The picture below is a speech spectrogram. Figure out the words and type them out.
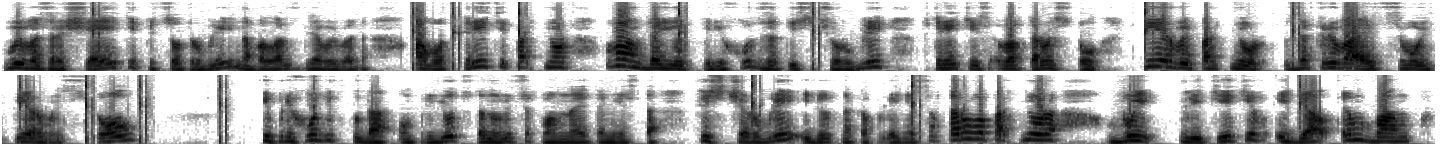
вы возвращаете 500 рублей на баланс для вывода. А вот третий партнер вам дает переход за 1000 рублей в третий, во второй стол. Первый партнер закрывает свой первый стол – и приходит куда? Он придет, становится к вам на это место. Тысяча рублей идет накопление. Со второго партнера вы летите в Идеал М-банк.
